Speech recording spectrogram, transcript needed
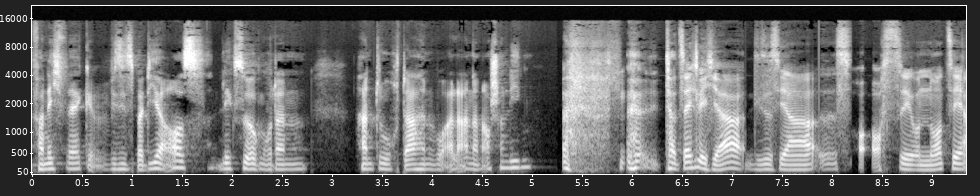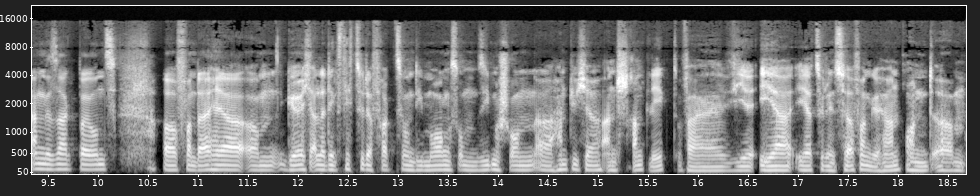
fahr nicht weg. Wie sieht's bei dir aus? Legst du irgendwo dein Handtuch dahin, wo alle anderen auch schon liegen? Tatsächlich ja. Dieses Jahr ist Ostsee und Nordsee angesagt bei uns. Äh, von daher ähm, gehöre ich allerdings nicht zu der Fraktion, die morgens um sieben schon äh, Handtücher an den Strand legt, weil wir eher eher zu den Surfern gehören und ähm,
